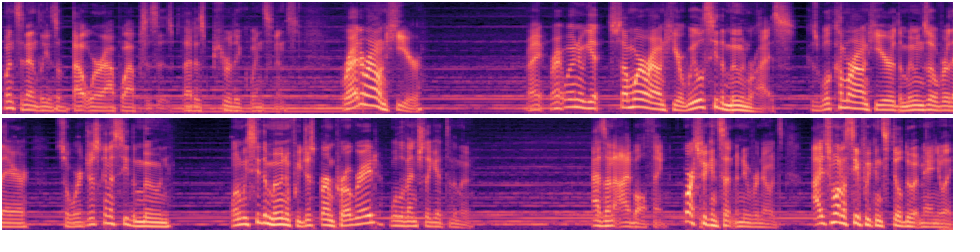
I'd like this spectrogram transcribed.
coincidentally is about where Apoapsis is, but that is purely coincidence. Right around here, right, right when we get somewhere around here, we will see the moon rise because we'll come around here. The moon's over there, so we're just gonna see the moon. When we see the moon, if we just burn prograde, we'll eventually get to the moon as an eyeball thing. Of course, we can set maneuver nodes. I just want to see if we can still do it manually.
